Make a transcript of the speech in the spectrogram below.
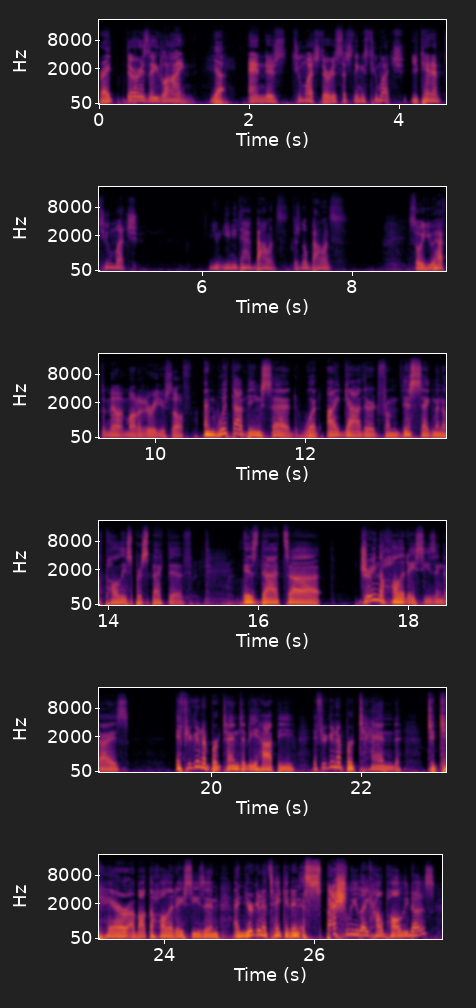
right? there is a line. Yeah. and there's too much. There is such thing as too much. You can't have too much. You you need to have balance. There's no balance, so you have to mo- monitor it yourself. And with that being said, what I gathered from this segment of Polly's perspective is that uh, during the holiday season, guys, if you're going to pretend to be happy, if you're going to pretend to care about the holiday season and you're going to take it in, especially like how Polly does,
